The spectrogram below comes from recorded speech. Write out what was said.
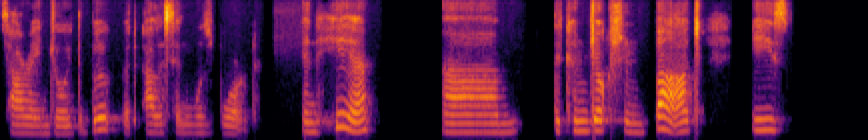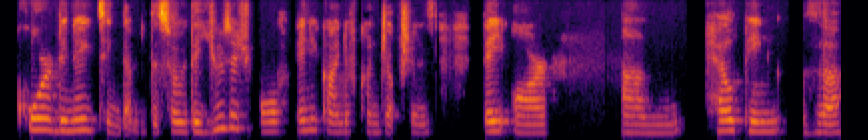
Sarah enjoyed the book, but Alison was bored. And here, um, the conjunction but is coordinating them. So the usage of any kind of conjunctions, they are um, helping the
